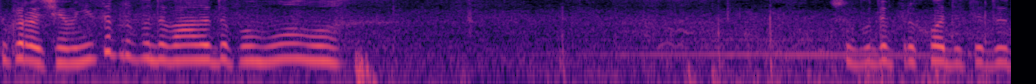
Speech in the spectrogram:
Ну, коротше, мені запропонували допомогу, що буде приходити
